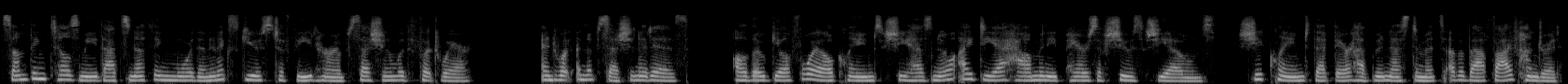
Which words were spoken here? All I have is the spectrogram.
Something tells me that's nothing more than an excuse to feed her obsession with footwear. And what an obsession it is! Although Guilfoyle claims she has no idea how many pairs of shoes she owns, she claimed that there have been estimates of about 500.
